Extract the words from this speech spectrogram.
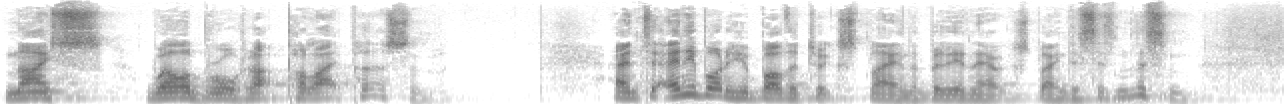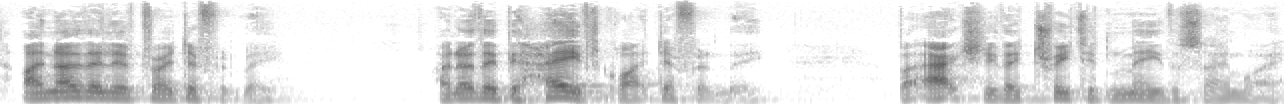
nice, well brought up, polite person. And to anybody who bothered to explain, the billionaire explained, he says, listen, I know they lived very differently. I know they behaved quite differently. But actually, they treated me the same way.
